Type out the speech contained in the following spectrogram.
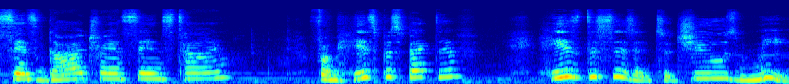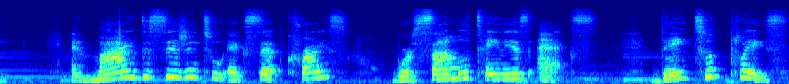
Since God transcends time, from his perspective, his decision to choose me and my decision to accept Christ were simultaneous acts. They took place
